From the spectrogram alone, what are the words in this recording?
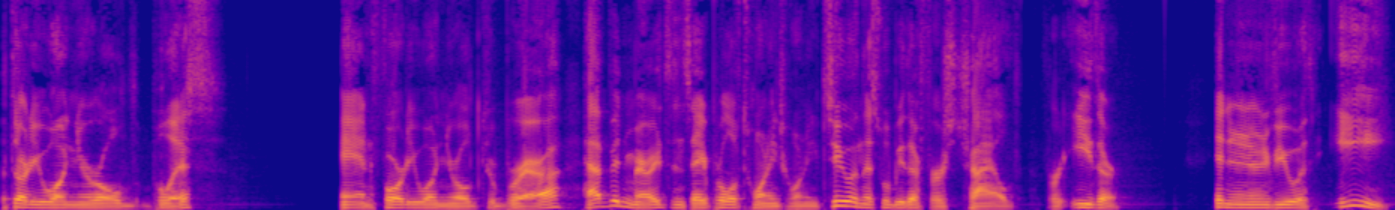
The 31 year old Bliss and 41 year old Cabrera have been married since April of 2022, and this will be their first child for either. In an interview with E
